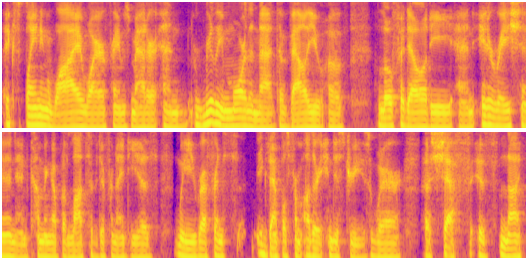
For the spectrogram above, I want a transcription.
explaining why wireframes matter and really more than that, the value of low fidelity and iteration and coming up with lots of different ideas. We reference examples from other industries where a chef is not,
